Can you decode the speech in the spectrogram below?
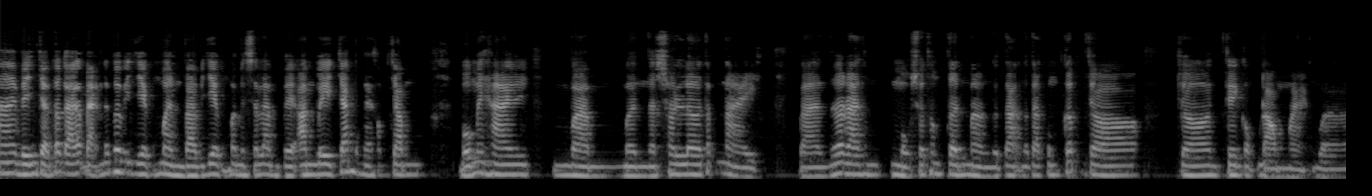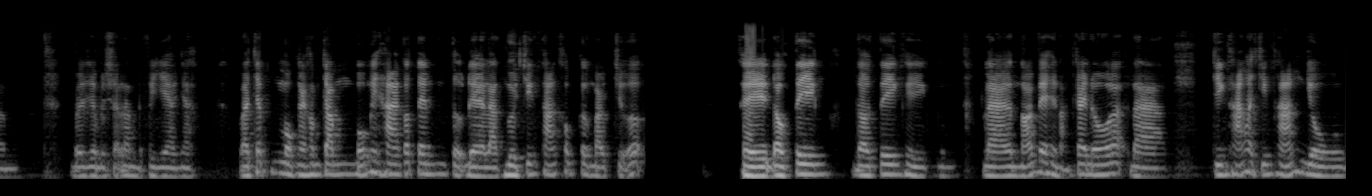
Hi, Vĩnh chào tất cả các bạn đến với video của mình và video của mình, mình sẽ làm về Anbi Chat 1042 và mình là Solar tập này. Và nó ra một số thông tin mà người ta người ta cung cấp cho cho kênh cộng đồng mạng và bây giờ mình sẽ làm một video nha. Và chấp 1042 có tên tựa đề là người chiến thắng không cần bào chữa. Thì đầu tiên đầu tiên thì là nói về hình ảnh Kaido á, là chiến thắng là chiến thắng dù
